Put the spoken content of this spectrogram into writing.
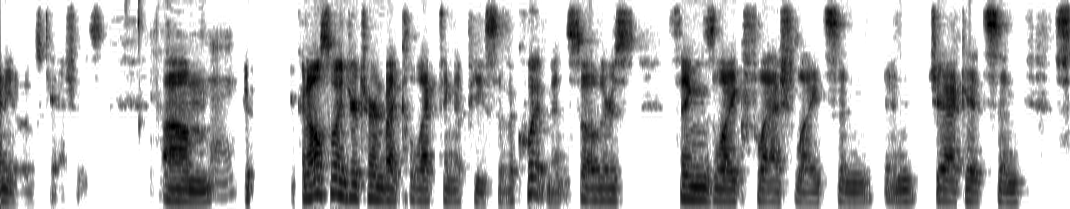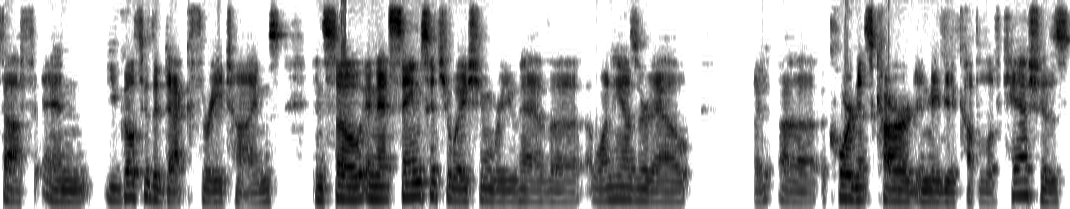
any of those caches. Um, okay. You can also end your turn by collecting a piece of equipment. So there's things like flashlights and, and jackets and stuff. And you go through the deck three times. And so, in that same situation where you have a, a one hazard out, a, a, coordinates card, and maybe a couple of caches,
